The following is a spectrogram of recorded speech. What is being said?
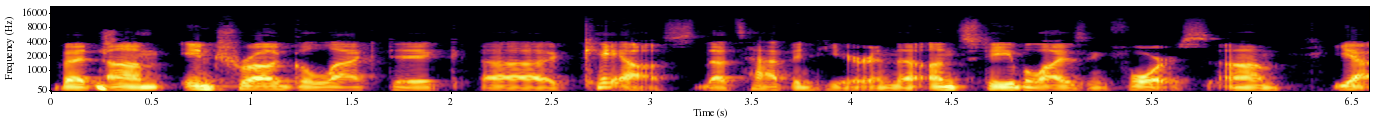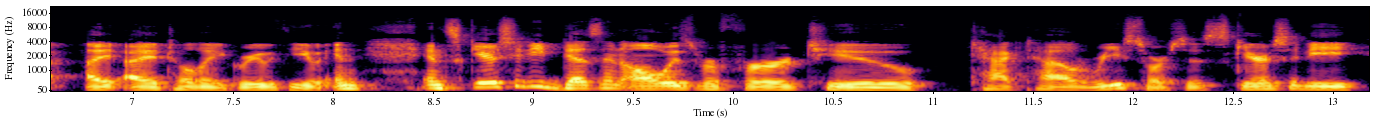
but um, intragalactic uh, chaos that's happened here and the unstabilizing force. Um, yeah, I, I totally agree with you. And and scarcity doesn't always refer to tactile resources. Scarcity,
